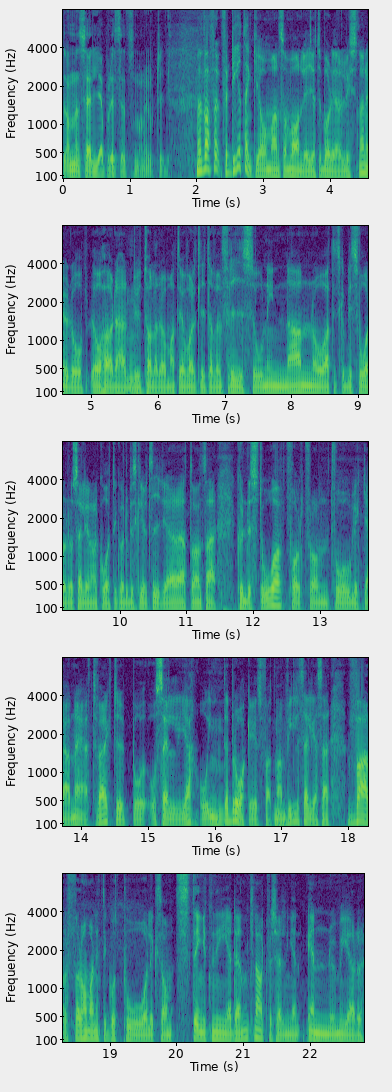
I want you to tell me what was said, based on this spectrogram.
ja, men sälja på det sätt som man har gjort tidigare. Men varför, för det tänker jag om man som vanlig göteborgare lyssnar nu då och hör det här. Du talade om att det har varit lite av en frizon innan och att det ska bli svårare att sälja narkotika och du beskrev tidigare att man så här, kunde stå folk från två olika nätverk typ och, och sälja och inte bråka just för att man vill sälja så här. Varför har man inte gått på och liksom stängt ner den knarkförsäljningen ännu mer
